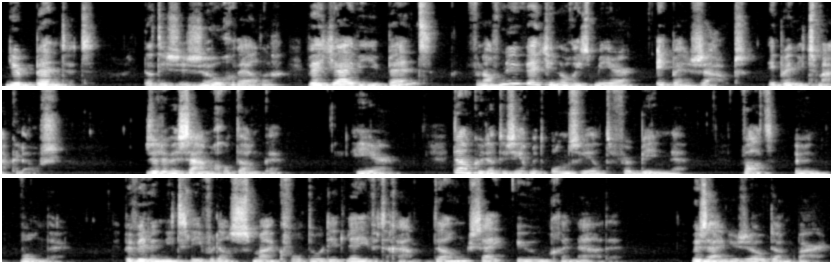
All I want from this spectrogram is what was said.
Je bent het. Dat is zo geweldig. Weet jij wie je bent? Vanaf nu weet je nog iets meer. Ik ben zout. Ik ben niet smakeloos. Zullen we samen God danken? Heer, dank u dat u zich met ons wilt verbinden. Wat een wonder. We willen niets liever dan smaakvol door dit leven te gaan, dankzij uw genade. We zijn u zo dankbaar.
